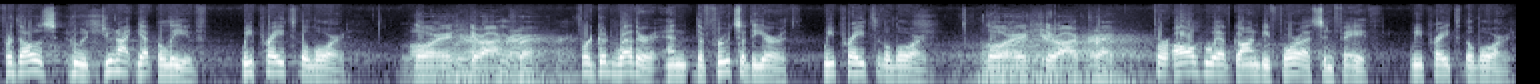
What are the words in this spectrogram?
For those who do not yet believe, we pray to the Lord. Lord, hear our prayer. For good weather and the fruits of the earth, we pray to the Lord. Lord, hear our prayer. For all who have gone before us in faith, we pray to the Lord.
